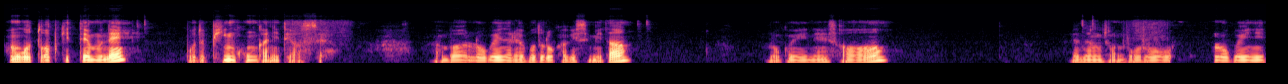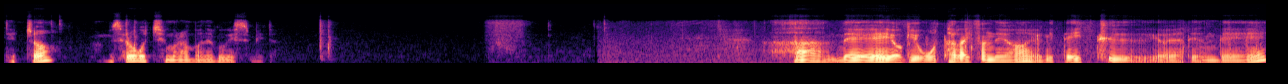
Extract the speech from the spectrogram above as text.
아무것도 없기 때문에 모두 빈 공간이 되었어요. 한번 로그인을 해보도록 하겠습니다. 로그인해서 해당 정보로 로그인이 됐죠? 새로 고침을 한번 해보겠습니다. 아, 네, 여기 오타가 있었네요. 여기 데이트여야 되는데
